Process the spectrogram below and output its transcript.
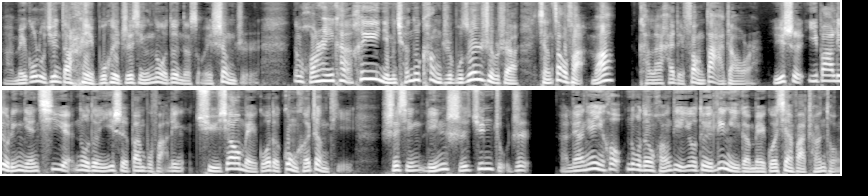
啊，美国陆军当然也不会执行诺顿的所谓圣旨。那么皇上一看，嘿，你们全都抗旨不遵，是不是想造反吗？看来还得放大招啊！于是，1860年7月，诺顿一世颁布法令，取消美国的共和政体，实行临时君主制。啊，两年以后，诺顿皇帝又对另一个美国宪法传统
